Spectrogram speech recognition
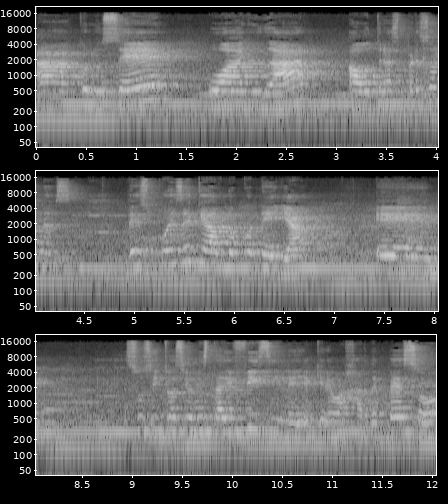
a conocer o a ayudar a otras personas. Después de que hablo con ella, eh, situación está difícil, ella quiere bajar de peso,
